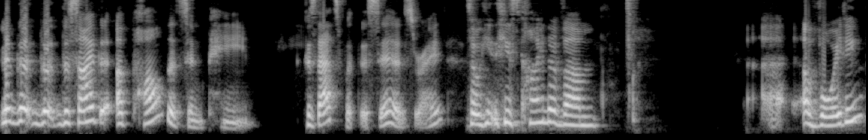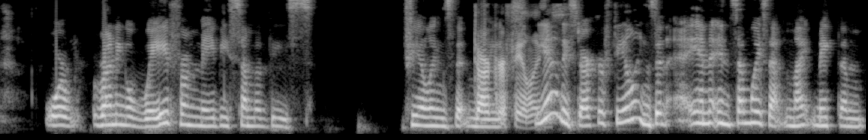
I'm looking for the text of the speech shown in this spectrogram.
The, the, the side of Paul that's in pain, because that's what this is, right? So he, he's kind of um, uh, avoiding or running away from maybe some of these feelings that darker might, feelings. Yeah, these darker feelings, and in in some ways that might make them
